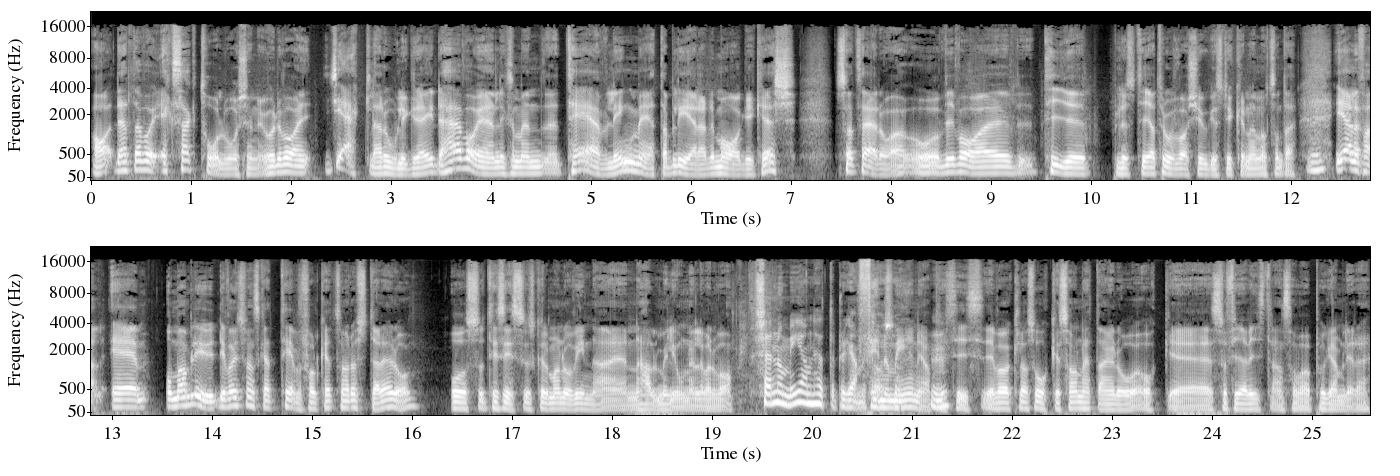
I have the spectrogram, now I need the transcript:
Ja, detta var exakt 12 år sedan nu och det var en jäkla rolig grej. Det här var ju en, liksom en tävling med etablerade magikers, så att säga då. Och vi var eh, 10 plus 10, jag tror vi var 20 stycken eller något sånt där. I alla fall, eh, och man blev det var ju svenska tv-folket som röstade då. Och så till sist så skulle man då vinna en halv miljon eller vad det var. Fenomen hette programmet Fenomen ja, Mm. precis. Det var Claes Åkesson hette han ju då och eh, Sofia Wistrand som var programledare.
